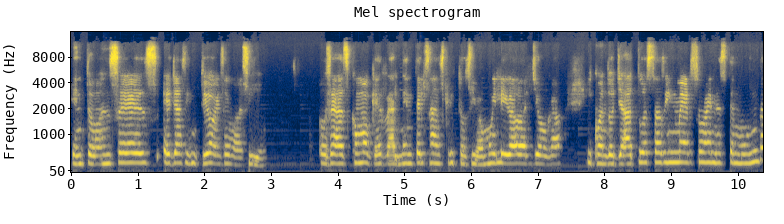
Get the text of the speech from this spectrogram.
Entonces ella sintió ese vacío. O sea, es como que realmente el sánscrito se iba muy ligado al yoga y cuando ya tú estás inmerso en este mundo,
